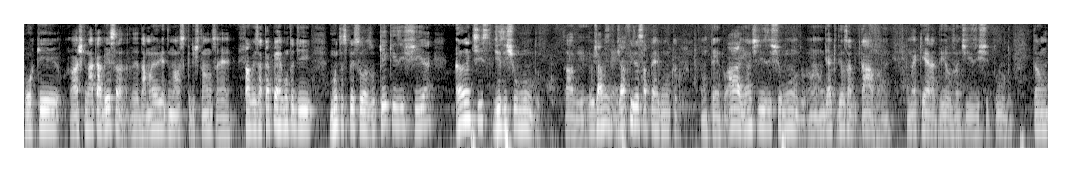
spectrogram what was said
Porque eu acho que na cabeça é, da maioria de nós cristãos é talvez até pergunta de muitas pessoas o que que existia antes de existir o mundo, sabe? Eu já, já fiz essa pergunta um tempo. Ah, e antes de existir o mundo, onde é que Deus habitava? Né? Como é que era Deus antes de existir tudo? Então,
